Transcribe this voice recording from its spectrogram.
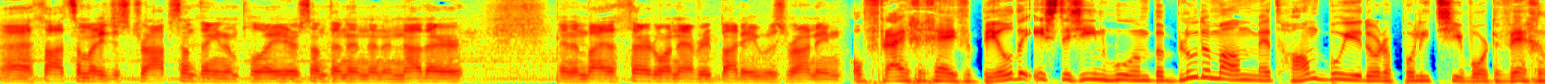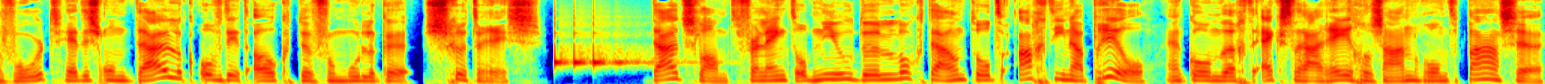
Uh, thought somebody just dropped something, an employee or something, and then another. Then by the third one, everybody was running. Op vrijgegeven beelden is te zien hoe een bebloede man met handboeien door de politie wordt weggevoerd. Het is onduidelijk of dit ook de vermoedelijke schutter is. Duitsland verlengt opnieuw de lockdown tot 18 april en kondigt extra regels aan rond Pasen.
